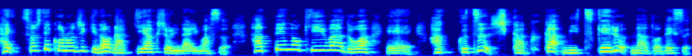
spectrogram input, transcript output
はい。そしてこの時期のラッキーアクションになります。発展のキーワードは、えー発掘、視覚化、見つけるなどです。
